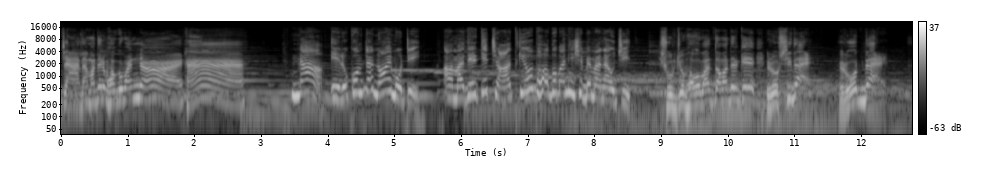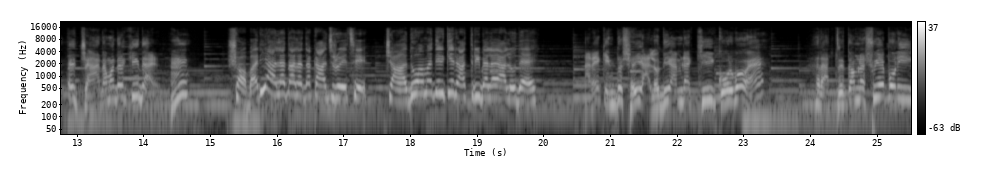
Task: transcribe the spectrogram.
চাঁদ আমাদের ভগবান নয় হ্যাঁ? না এরকমটা নয় মোটেই। আমাদেরকে চাঁদকেও ভগবান হিসেবে মানা উচিত। সূর্য ভগবান তো আমাদেরকে রশ্মি দেয় রোদ দেয়। এই চাঁদ আমাদের কি দেয় হুম? সবারই আলাদা আলাদা কাজ রয়েছে। চাঁদও আমাদেরকে রাত্রিবেলায় আলো দেয়। আরে কিন্তু সেই আলো দিয়ে আমরা কি করব হ্যাঁ? রাত্রে তো আমরা শুয়ে পড়ি।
